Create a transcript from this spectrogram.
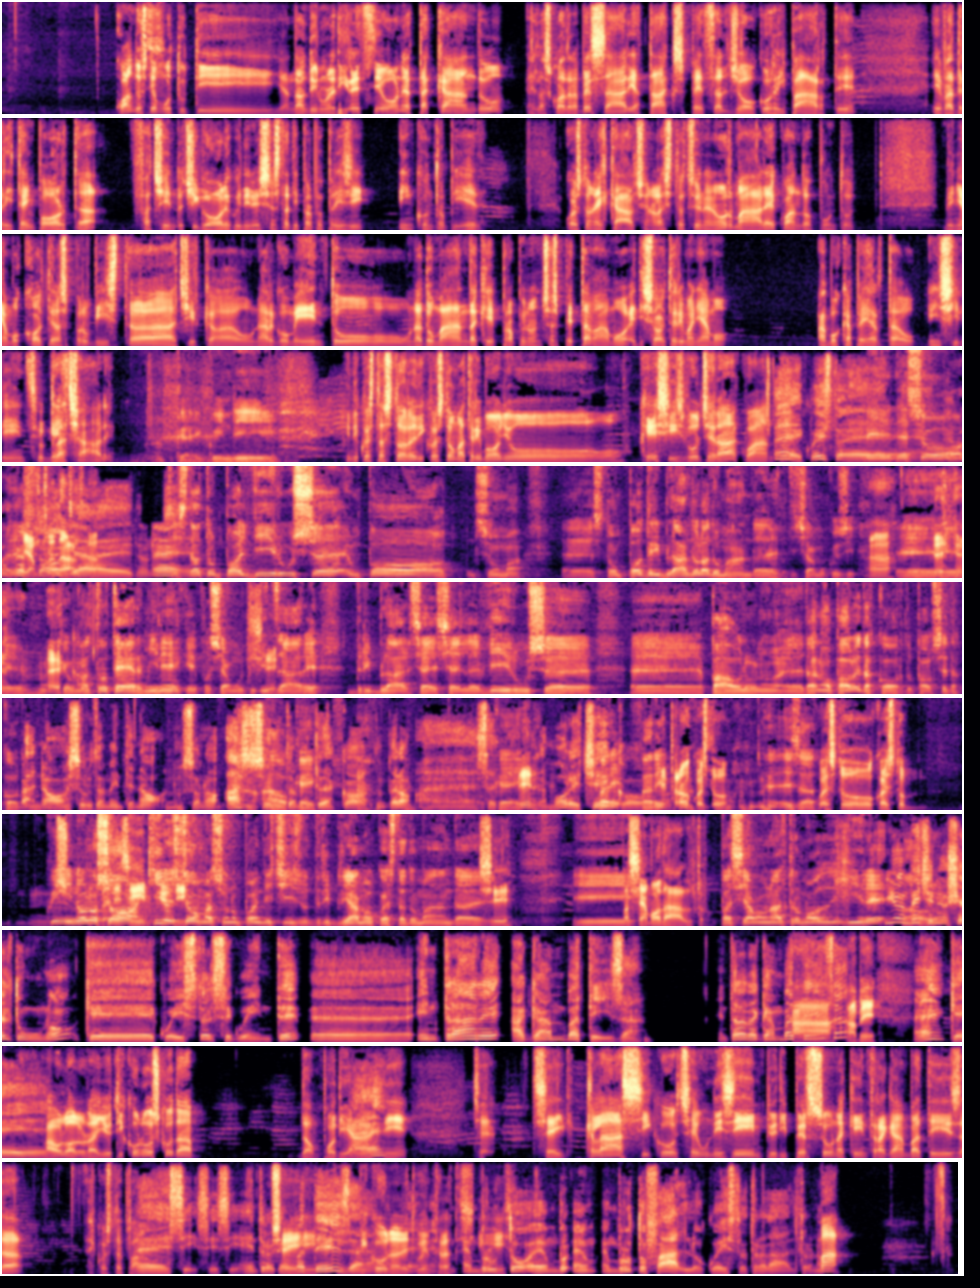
quando stiamo tutti andando in una direzione, attaccando, la squadra avversaria, tac, spezza il gioco, riparte e va dritta in porta facendoci gol, quindi noi siamo stati proprio presi in contropiede. Questo nel calcio, nella situazione normale, quando appunto veniamo colti alla sprovvista circa un argomento, una domanda che proprio non ci aspettavamo e di solito rimaniamo a bocca aperta o in silenzio glaciale. Ok, quindi... Quindi questa storia di questo matrimonio che si svolgerà quando? Eh, questo è... Beh, adesso, è storia, è, non è... C'è stato un po' il virus, un po' insomma eh, sto un po' dribblando la domanda, eh, diciamo così, Ah, eh, che è un ecco. altro termine che possiamo utilizzare, dribblare, cioè c'è il virus, eh, Paolo, no, eh, da- no, Paolo è d'accordo, Paolo sei d'accordo? Beh, no, me? assolutamente no, non sono assolutamente Ah, ok. d'accordo, però eh, sai, Bene. l'amore è Fare- cieco. fare- Eh, però questo- esatto. questo, questo mm, Quindi non lo so, anch'io di- insomma sono un po' indeciso, dribbliamo questa domanda e, Sì, e passiamo ad altro. passiamo a un altro modo di dire. Io invece Paolo. ne ho scelto uno che è questo, è il seguente, eh, entrare a gamba tesa. Entrare a gamba Ah, tesa, vabbè, eh, che Paolo, allora io ti conosco da, da un po' di Eh? anni, cioè, sei il classico, c'è un esempio di persona che entra a gamba tesa e questo è Paolo. Eh sì, sì, sì, entro a gamba tesa. tue eh, È un, brutto, è, un, è un- è un brutto fallo questo, tra l'altro. no? Ma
